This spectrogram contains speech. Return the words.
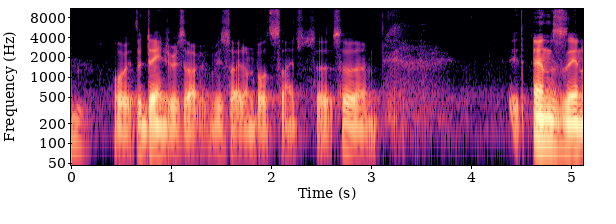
Mm. or the dangers are reside on both sides. So so um, it ends in.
